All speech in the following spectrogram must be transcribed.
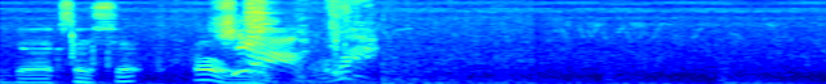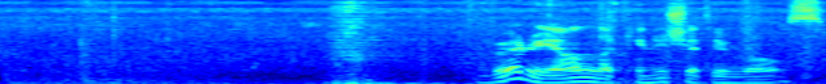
You can access. Oh, very unlucky initiative rolls.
